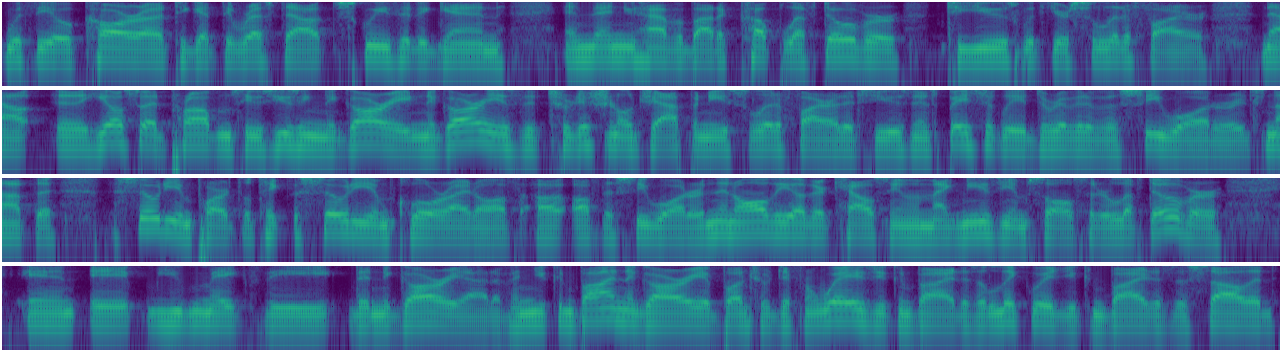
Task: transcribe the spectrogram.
with the okara to get the rest out. Squeeze it again, and then you have about a cup left over to use with your solidifier. Now uh, he also had problems. He was using nigari. Nigari is the traditional Japanese solidifier that's used, and it's basically a derivative of seawater. It's not the, the sodium part. They'll take the sodium chloride off uh, off the seawater, and then all the other calcium and magnesium salts that are left over, and it, you make the the nigari out of. And you can buy nigari a bunch of different ways. You can buy it as a liquid. You can buy it as a solid.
